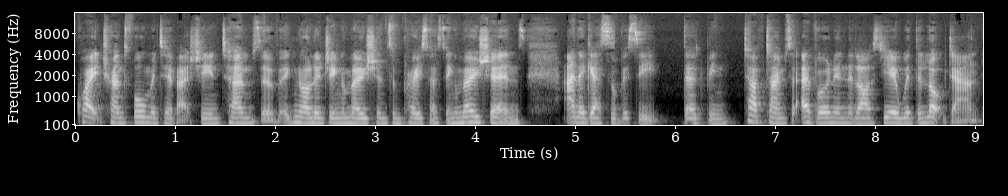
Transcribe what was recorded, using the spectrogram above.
quite transformative actually in terms of acknowledging emotions and processing emotions. And I guess obviously there's been tough times for everyone in the last year with the lockdown.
